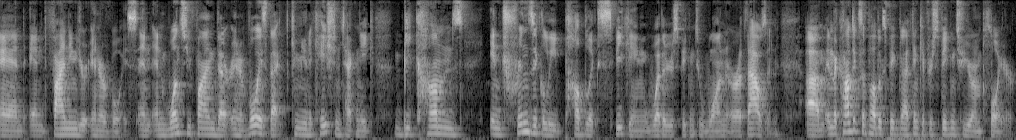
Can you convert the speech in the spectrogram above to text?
and and finding your inner voice. And and once you find that inner voice, that communication technique becomes intrinsically public speaking, whether you're speaking to one or a thousand. Um, in the context of public speaking, I think if you're speaking to your employer,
